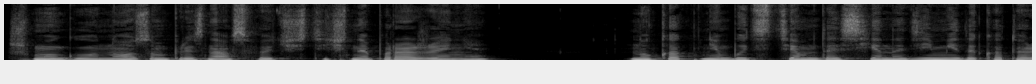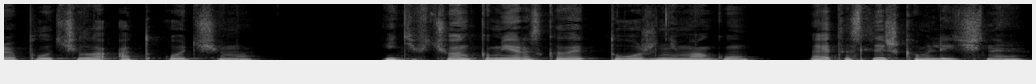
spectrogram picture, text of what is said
шмыгаю носом, признав свое частичное поражение. Но как мне быть с тем досье на Демида, которое получила от отчима? И девчонкам я рассказать тоже не могу. Это слишком личное.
